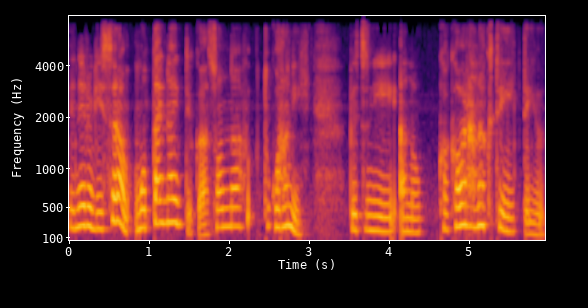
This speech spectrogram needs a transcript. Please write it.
エネルギーすらもったいないっていうかそんなところに別にあの関わらなくていいっていう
